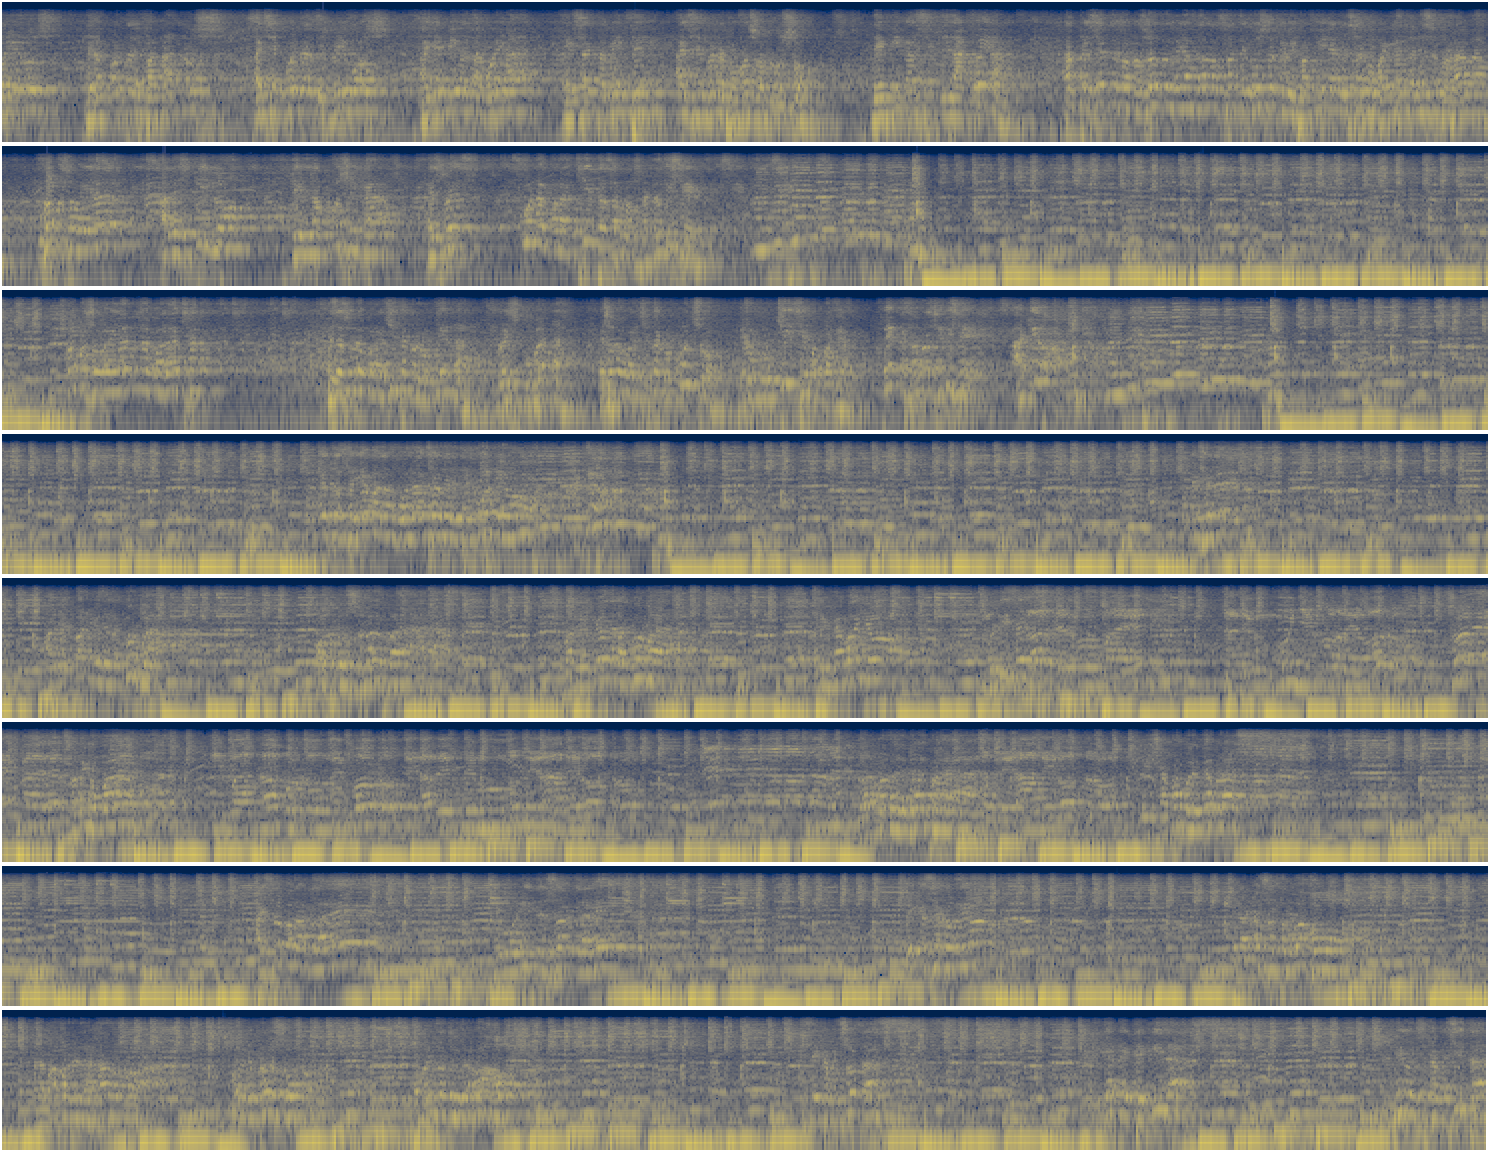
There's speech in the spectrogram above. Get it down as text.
De la puerta de Fernandos, ahí se encuentran mis primos, allá en Vigas La Güera, exactamente, ahí se encuentra el famoso ruso de Vigas La Güera. Están presentes con nosotros, me ha dado bastante gusto que mi familia les esté acompañando en este programa. Vamos a bailar al estilo de la música, eso es una guarachita sabrosa, nos dice. Venga, sabroso y dice, aquí va. Esta se llama la guaracha del demonio. Aquí va. Excelente. Para el barrio de la curva. Caballo. Ulises.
